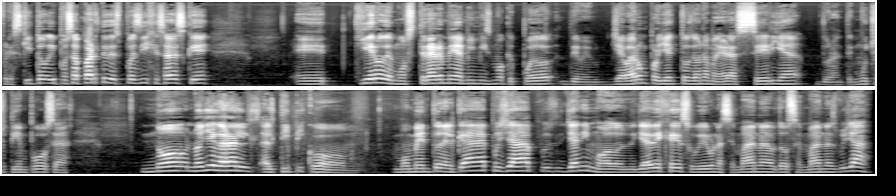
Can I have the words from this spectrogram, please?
fresquito y pues aparte después dije, ¿sabes qué? Eh, quiero demostrarme a mí mismo que puedo llevar un proyecto de una manera seria durante mucho tiempo, o sea, no, no llegar al, al típico momento en el que, ah, pues ya, pues ya ni modo, ya dejé de subir una semana, dos semanas, pues ya,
